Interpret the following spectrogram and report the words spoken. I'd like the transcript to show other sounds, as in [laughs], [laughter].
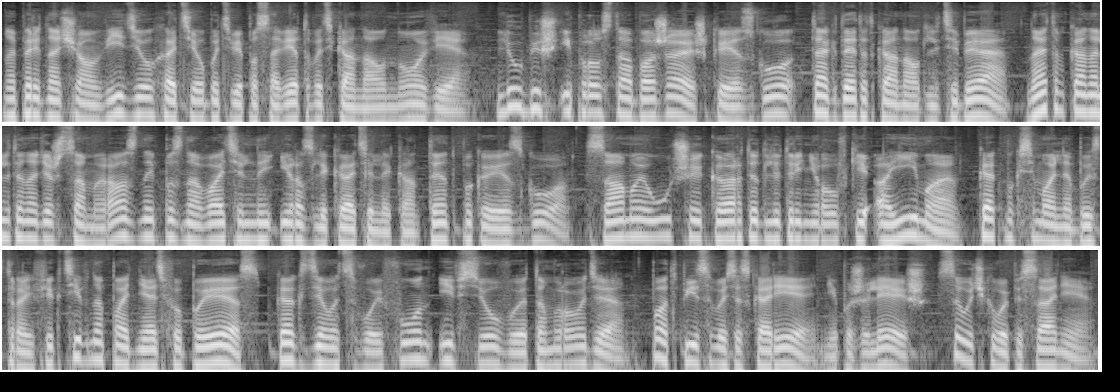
Но перед началом видео хотел бы тебе посоветовать канал Novi. Любишь и просто обожаешь CSGO, тогда этот канал для тебя. На этом канале ты найдешь самый разный, познавательный и развлекательный контент по CSGO. Самые лучшие карты для тренировки АИМа, как максимально быстро и эффективно поднять FPS, как сделать свой фон и все в этом роде. Подписывайся скорее, не пожалеешь, ссылочка в описании.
